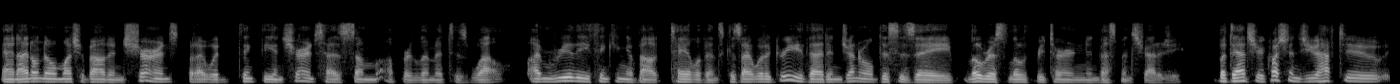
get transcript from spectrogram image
And I don't know much about insurance, but I would think the insurance has some upper limit as well. I'm really thinking about tail events because I would agree that in general, this is a low risk, low return investment strategy. But to answer your questions, you have to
